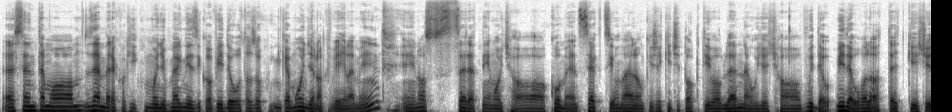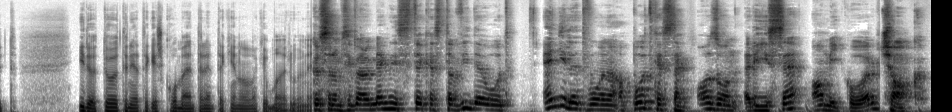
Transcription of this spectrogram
Szerintem az emberek, akik mondjuk megnézik a videót, azok inkább mondjanak véleményt. Én azt szeretném, hogyha a komment szekció nálunk is egy kicsit aktívabb lenne, úgyhogy ha a videó, videó alatt egy kicsit időt töltenétek és kommentelnétek, én annak jobban örülnék. Köszönöm szépen, hogy megnéztétek ezt a videót. Ennyi lett volna a podcastnek azon része, amikor csak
